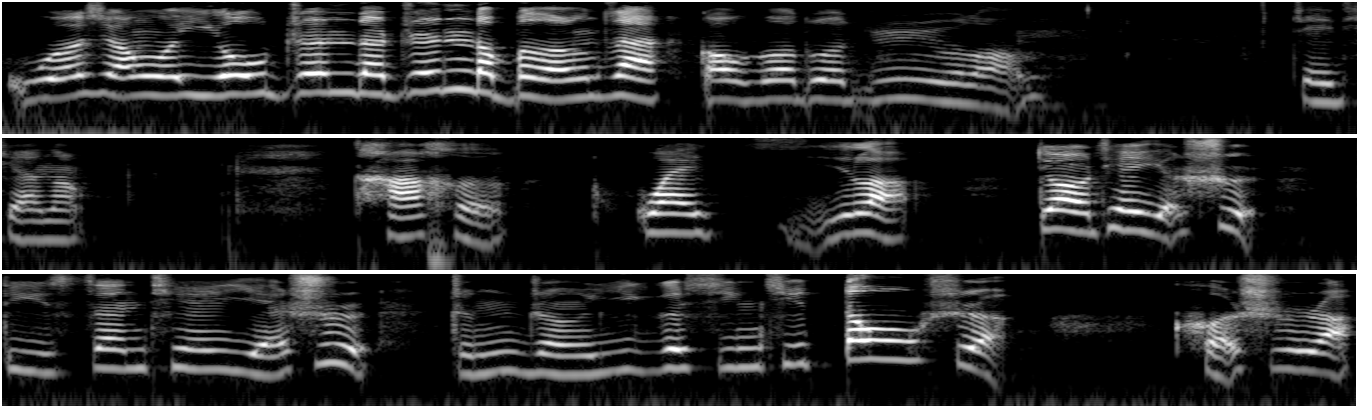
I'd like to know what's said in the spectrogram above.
我想，我以后真的真的不能再搞恶作剧了。”这一天呢，他很乖极了。第二天也是，第三天也是，整整一个星期都是。可是啊，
